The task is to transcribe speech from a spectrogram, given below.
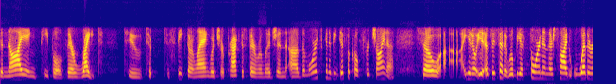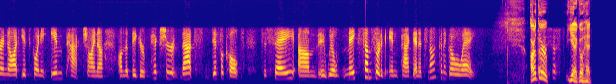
denying people their right to to to speak their language or practice their religion, uh, the more it's going to be difficult for China. So, uh, you know, as I said, it will be a thorn in their side. Whether or not it's going to impact China on the bigger picture, that's difficult to say. Um, it will make some sort of impact, and it's not going to go away. Are there? Just, yeah, go ahead.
